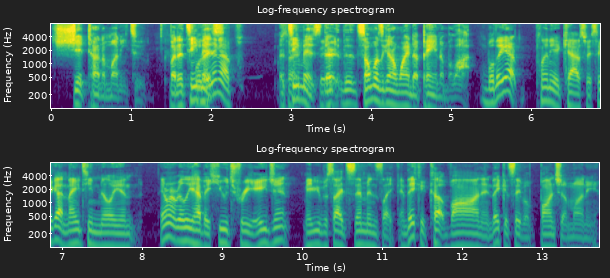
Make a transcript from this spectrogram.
shit ton of money to. But a team well, is. Gonna have, A team is. They're, they're, someone's gonna wind up paying them a lot. Well, they got plenty of cap space. They got 19 million. They don't really have a huge free agent. Maybe besides Simmons, like, and they could cut Von and they could save a bunch of money.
